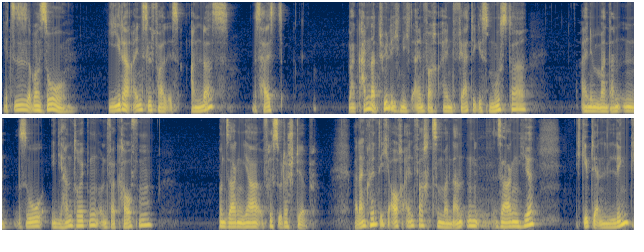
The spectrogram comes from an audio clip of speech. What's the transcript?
Jetzt ist es aber so, jeder Einzelfall ist anders. Das heißt, man kann natürlich nicht einfach ein fertiges Muster einem Mandanten so in die Hand drücken und verkaufen und sagen, ja, friss oder stirb. Weil dann könnte ich auch einfach zum Mandanten sagen, hier, ich gebe dir einen Link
